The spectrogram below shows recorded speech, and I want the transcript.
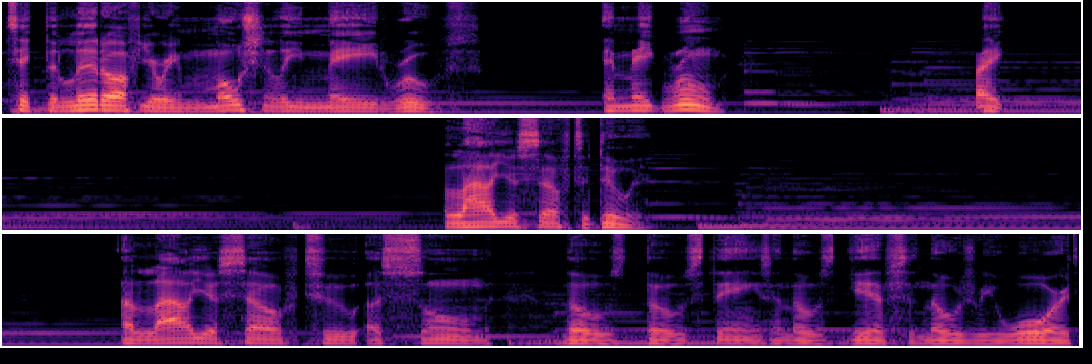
Take the lid off your emotionally made roofs and make room. Like allow yourself to do it. allow yourself to assume those those things and those gifts and those rewards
